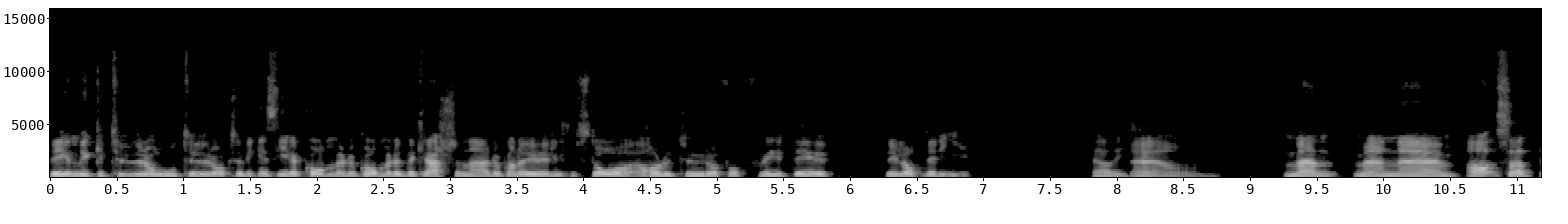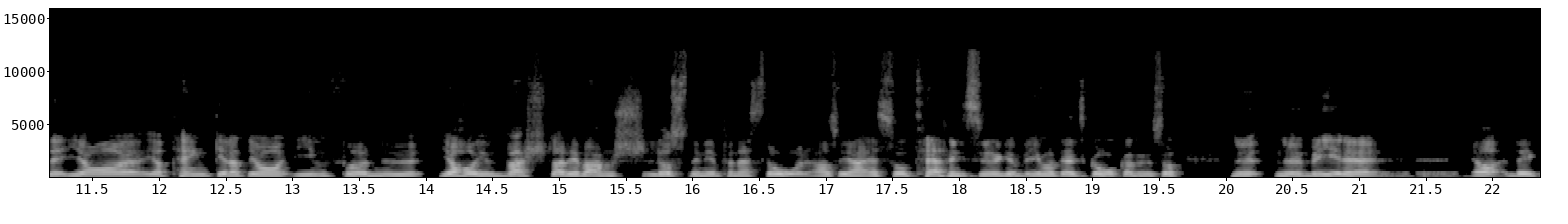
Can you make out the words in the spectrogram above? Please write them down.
det, är ju mycket tur och otur också. Vilken sida kommer du? Kommer du där kraschen är, då kan du ju liksom stå. Har du tur och få flyt? Det är ju det är lotteri. ja visst. Eh, men, men äh, ja, så att jag, jag tänker att jag inför nu, jag har ju värsta revanschlusten inför nästa år. Alltså jag är så träningssugen i och med att jag inte ska åka nu. Så nu, nu blir det, eh, ja, det,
